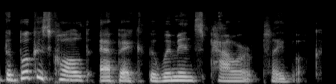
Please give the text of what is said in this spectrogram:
the book is called epic the women's power playbook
